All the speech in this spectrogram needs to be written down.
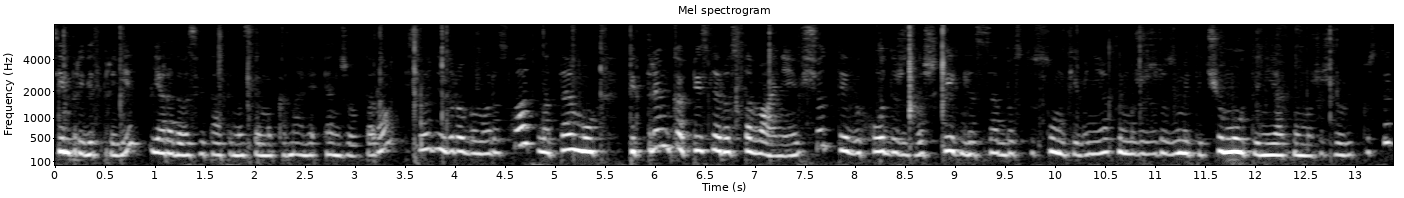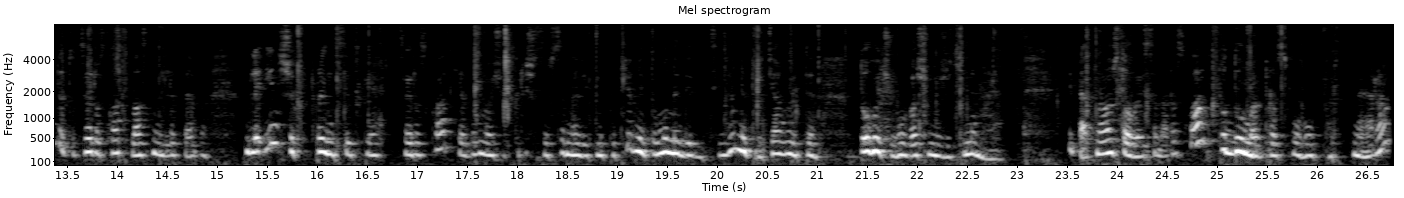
Всім привіт-привіт! Я рада вас вітати на своєму каналі Angel Tarot. Сьогодні зробимо розклад на тему підтримка після розставання. Якщо ти виходиш з важких для себе стосунків і ніяк не можеш зрозуміти, чому ти ніяк не можеш його відпустити, то цей розклад власне для тебе. Для інших, в принципі, цей розклад, я думаю, що скоріше за все навіть не потрібний, тому не дивіться його, не притягуйте того, чого в вашому житті немає. І так, налаштовуйся на розклад, подумай про свого партнера.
